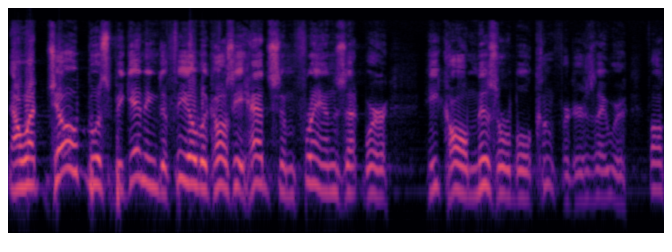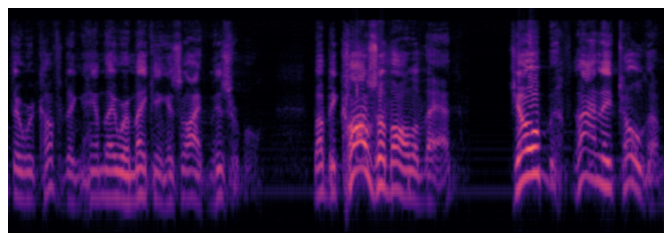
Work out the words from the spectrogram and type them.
Now, what Job was beginning to feel because he had some friends that were he called miserable comforters. They were thought they were comforting him. They were making his life miserable. But because of all of that, Job finally told them,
